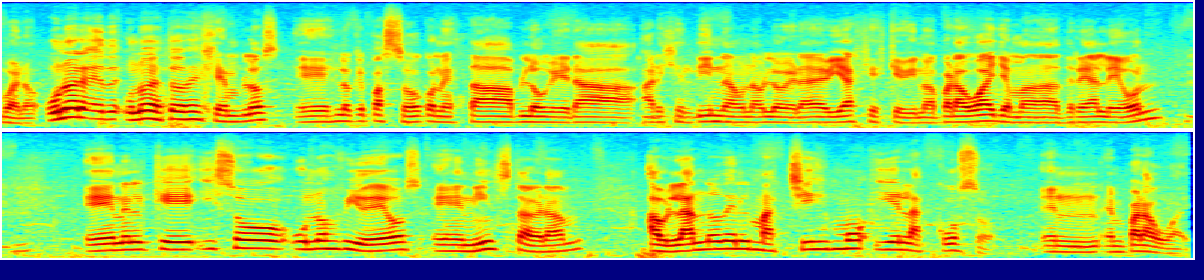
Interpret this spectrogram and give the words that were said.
Bueno, uno de, uno de estos ejemplos es lo que pasó con esta bloguera argentina, una bloguera de viajes que vino a Paraguay llamada Andrea León, en el que hizo unos videos en Instagram hablando del machismo y el acoso en, en Paraguay.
